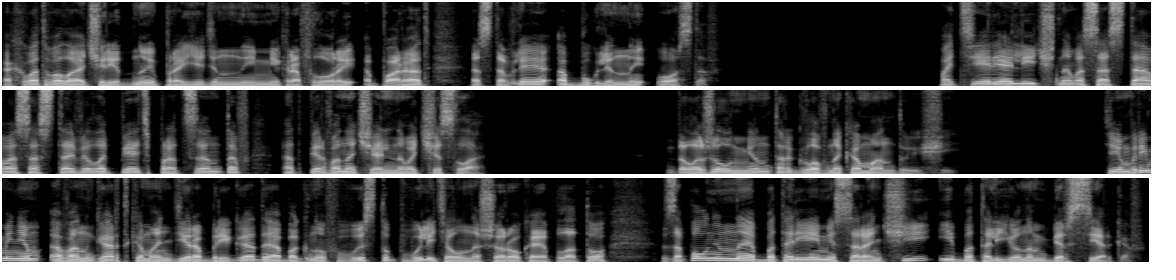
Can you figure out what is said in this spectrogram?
охватывало очередной проеденный микрофлорой аппарат, оставляя обугленный остов. Потеря личного состава составила 5% от первоначального числа, доложил ментор главнокомандующий. Тем временем авангард командира бригады, обогнув выступ, вылетел на широкое плато, заполненное батареями саранчи и батальоном берсерков.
